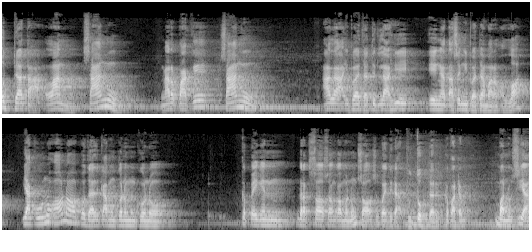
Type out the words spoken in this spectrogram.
uddata lan sangu ngarepake sangu ala ibadatillahi ing atase ibadah marang Allah yakunu ana apa dalika mengkono-mengkono. Kepengin ngreksa sangka menungso supaya tidak butuh dari kepada manusia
